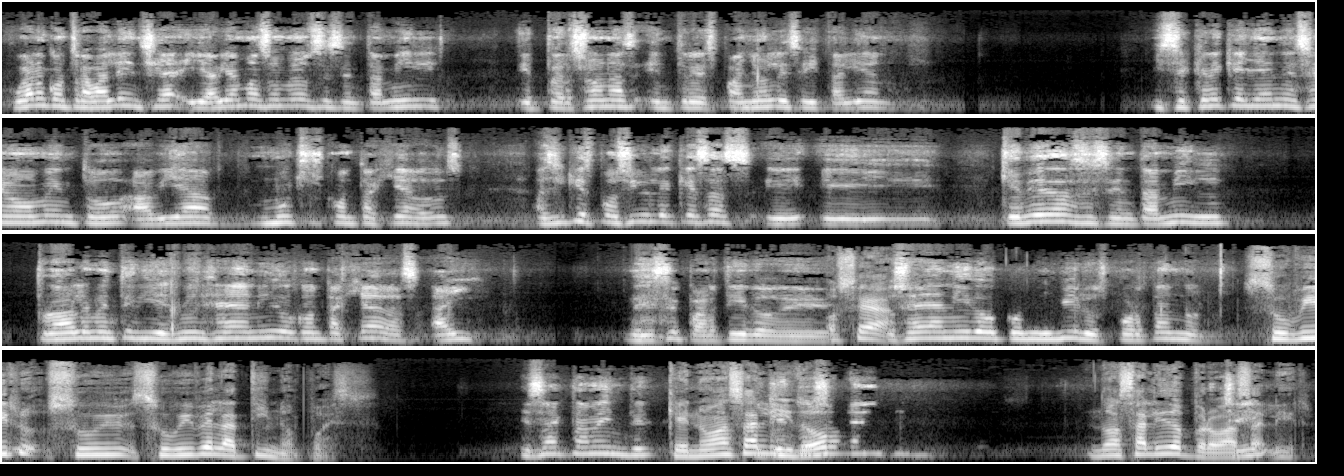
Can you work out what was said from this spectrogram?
jugaron contra Valencia y había más o menos 60 mil personas entre españoles e italianos. Y se cree que ya en ese momento había muchos contagiados, así que es posible que esas, eh, eh, que de esas 60 mil, probablemente 10 mil se hayan ido contagiadas ahí, de ese partido, de, O sea- se hayan ido con el virus portándolo. Su, vir- su, su vive latino, pues. Exactamente. Que no ha salido, entonces, no ha salido, pero va Sí. a salir.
